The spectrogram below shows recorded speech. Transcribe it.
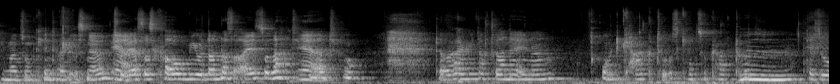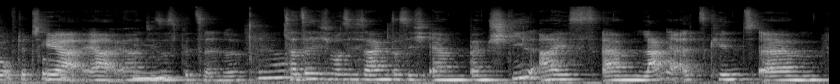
wie man so ein Kind halt ist, ne? Ja. Zuerst das Kaugummi und dann das Eis und dann ja. Da kann ich mich noch dran erinnern. Und Kaktus, kennst du Kaktus? Mhm. Der so auf der Zunge. Ja, ja, ja, mhm. dieses Spitzelnde. Ja. Tatsächlich muss ich sagen, dass ich ähm, beim Stieleis ähm, lange als Kind ähm,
